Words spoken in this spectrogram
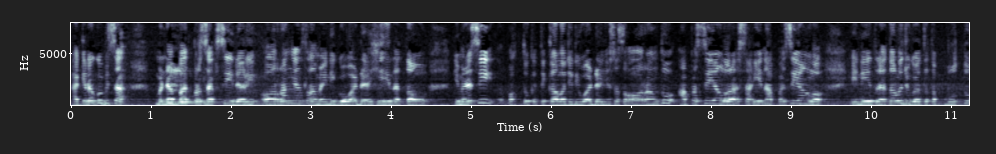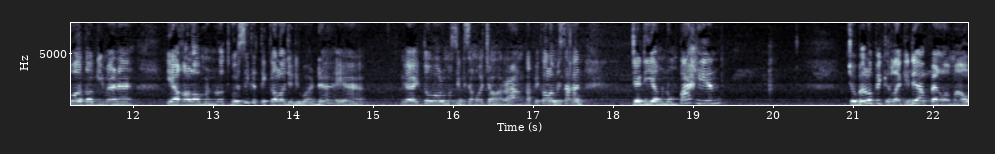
akhirnya gue bisa mendapat persepsi dari orang yang selama ini gue wadahin atau gimana sih waktu ketika lo jadi wadahnya seseorang tuh apa sih yang lo rasain? Apa sih yang lo ini? Ternyata lo juga tetap butuh atau gimana? Ya kalau menurut gue sih ketika lo jadi wadah ya ya itu lo mesti bisa ngebaca orang. Tapi kalau misalkan jadi yang numpahin coba lo pikir lagi deh apa yang lo mau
